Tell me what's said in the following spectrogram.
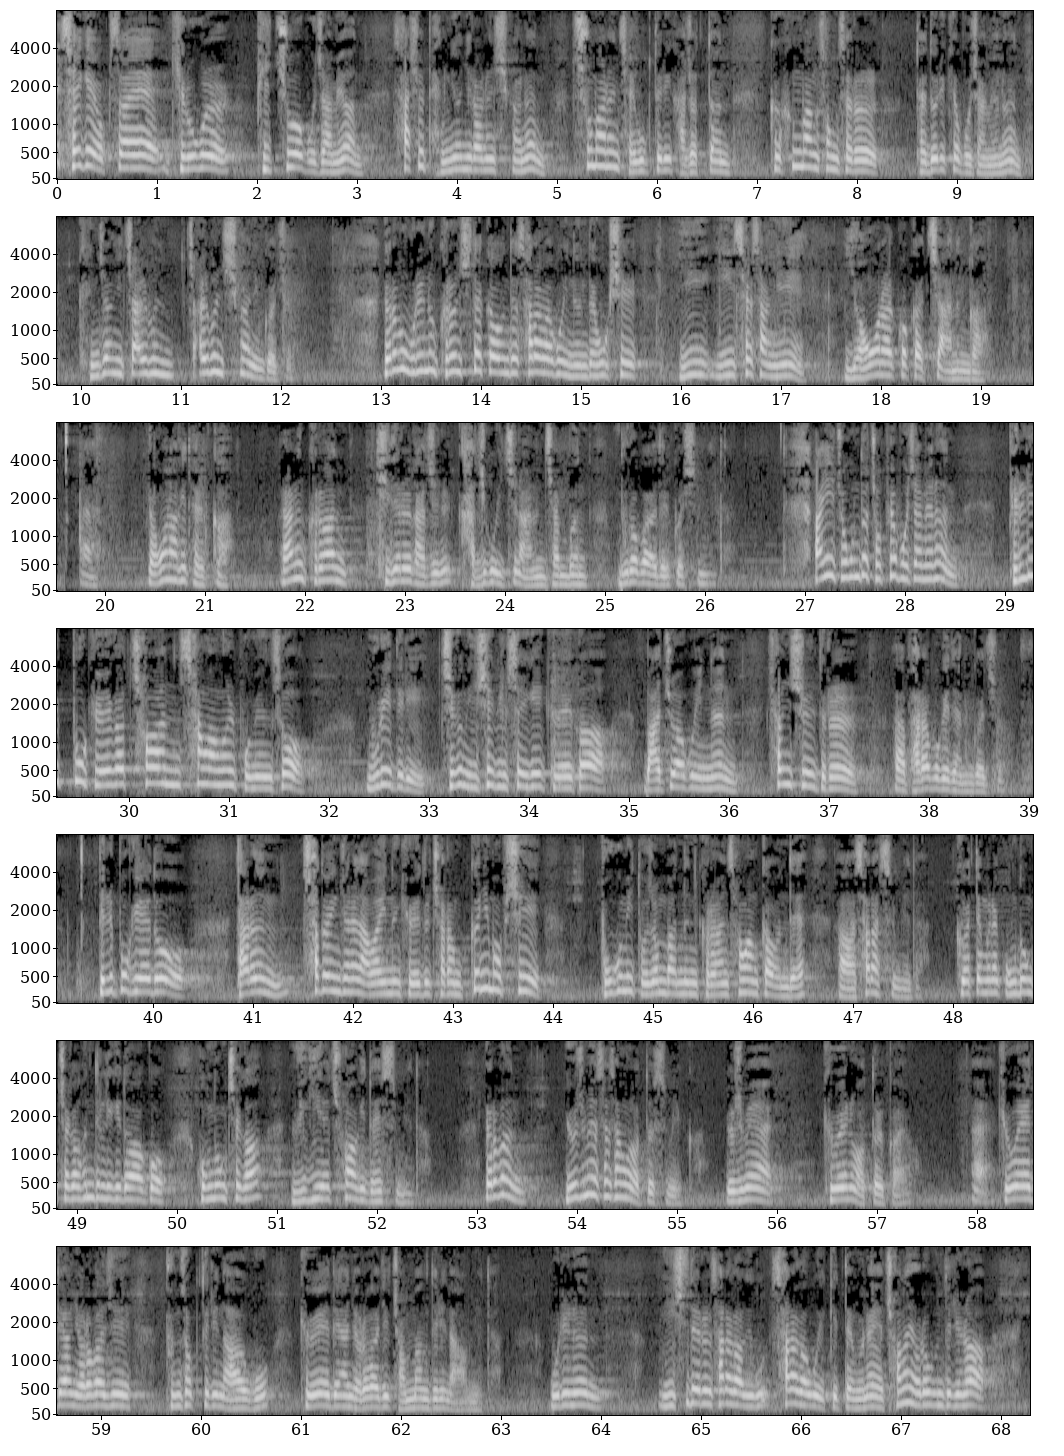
세계 역사의 기록을 비추어 보자면 사실 100년이라는 시간은 수많은 제국들이 가졌던 그 흥망성쇠를 되돌이켜 보자면은 굉장히 짧은 짧은 시간인 거죠. 여러분 우리는 그런 시대 가운데 살아가고 있는데 혹시 이, 이 세상이 영원할 것 같지 않은가? 아, 영원하게 될까? 라는 그러한 기대를 가지, 가지 고 있지는 않은지 한번 물어봐야 될 것입니다. 아니 조금 더 좁혀보자면은 빌립보 교회가 처한 상황을 보면서 우리들이 지금 21세기 교회가 마주하고 있는 현실들을 아, 바라보게 되는 거죠. 빌립보 교회도 다른 사도행전에 나와 있는 교회들처럼 끊임없이 복음이 도전받는 그러한 상황 가운데 아, 살았습니다. 그것 때문에 공동체가 흔들리기도 하고 공동체가 위기에 처하기도 했습니다. 여러분, 요즘의 세상은 어떻습니까? 요즘에 교회는 어떨까요? 네, 교회에 대한 여러 가지 분석들이 나오고 교회에 대한 여러 가지 전망들이 나옵니다. 우리는 이 시대를 살아가고, 살아가고 있기 때문에 저나 여러분들이나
